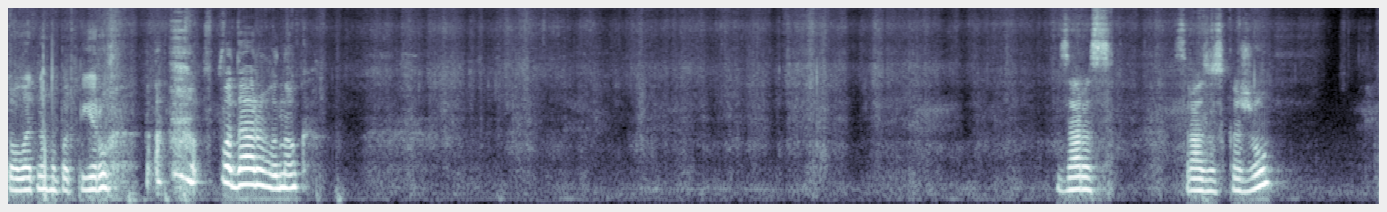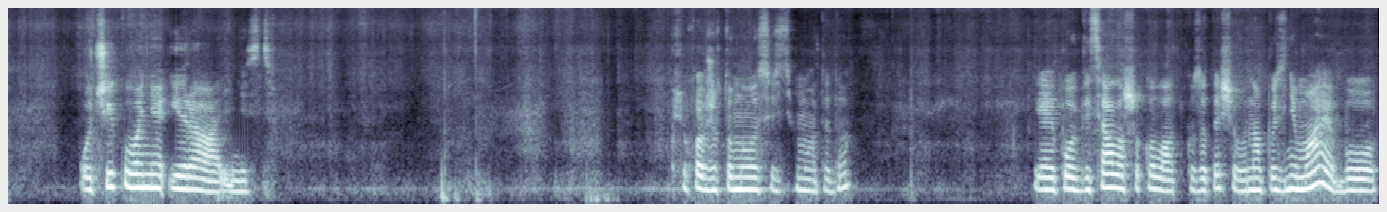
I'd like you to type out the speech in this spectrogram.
туалетного папіру в подарунок. Зараз зразу скажу очікування і реальність. Ксюха вже втомилася знімати, так? Да? Я їй пообіцяла шоколадку за те, що вона познімає, бо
